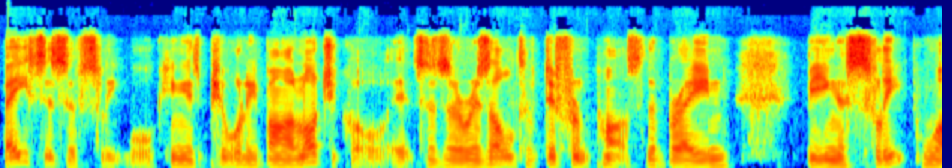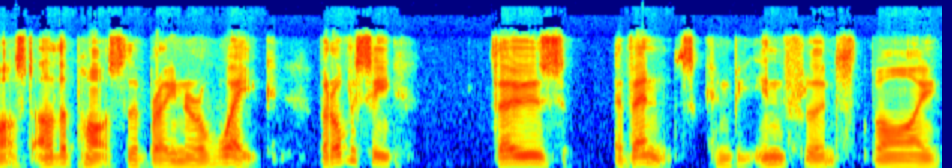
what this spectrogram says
basis of sleepwalking is purely biological. It's as a result of different parts of the brain being asleep whilst other parts of the brain are awake. But obviously, those events can be influenced by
